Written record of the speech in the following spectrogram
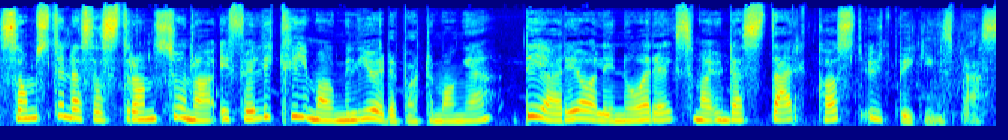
Samtidig er strandsona ifølge Klima- og miljødepartementet det arealet i Norge som er under sterkest utbyggingspress.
